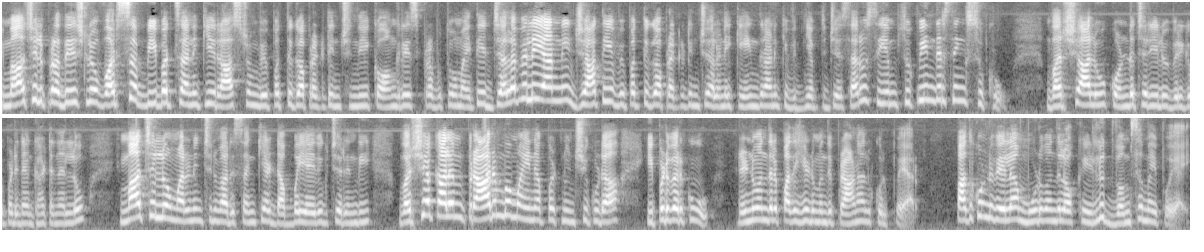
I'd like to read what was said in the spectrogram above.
హిమాచల్ ప్రదేశ్లో వరుస బీభత్సానికి రాష్ట్రం విపత్తుగా ప్రకటించింది. కాంగ్రెస్ ప్రభుత్వం అయితే జల విలయాన్ని జాతీయ విపత్తుగా ప్రకటించాలని కేంద్రానికి విజ్ఞప్తి చేశారు సీఎం సుఖీందర్ సింగ్ సుఖు. వర్షాలు కొండచర్యలు విరిగిపడిన ఘటనల్లో హిమాచల్లో మరణించిన వారి సంఖ్య డెబ్బై ఐదుకు చేరింది. వర్షాకాలం ప్రారంభమైనప్పటి నుంచి కూడా ఇప్పటి వరకు రెండు వందల పదిహేడు మంది ప్రాణాలు కోల్పోయారు. పదకొండు వేల మూడు వందల ఒక ఇళ్ళు ధ్వంసమైపోయాయి.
